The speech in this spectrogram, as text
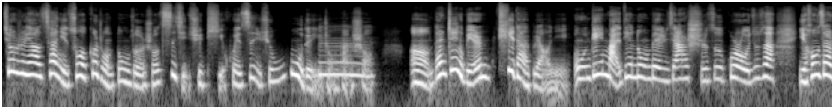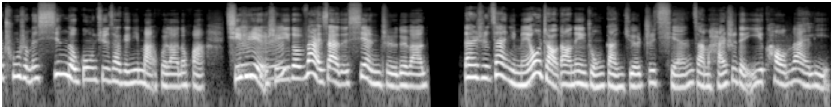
就是要在你做各种动作的时候，自己去体会、自己去悟的一种感受。嗯，但这个别人替代不了你。我给你买电动被加十字棍儿，我就算以后再出什么新的工具再给你买回来的话，其实也是一个外在的限制，对吧？但是在你没有找到那种感觉之前，咱们还是得依靠外力。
